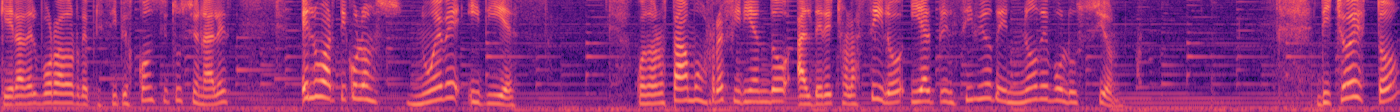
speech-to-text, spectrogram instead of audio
que era del borrador de principios constitucionales, en los artículos 9 y 10, cuando nos estábamos refiriendo al derecho al asilo y al principio de no devolución. Dicho esto,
